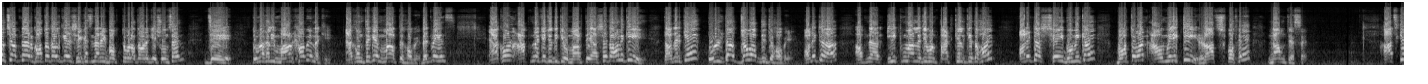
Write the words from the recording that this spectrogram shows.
হচ্ছে আপনার? গতকালকে শেখ হাসিনার এই বক্তব্য আপনারা অনেকে শুনছেন যে তোমরা খালি মার খাবে নাকি? এখন থেকে মারতে হবে। দ্যাট মিনস এখন আপনাকে যদি কেউ মারতে আসে, তাহলে কি? তাদেরকে উল্টা জবাব দিতে হবে। অনেকটা আপনার ইট মারলে যেমন পাটকেল খেতে হয়, অনেকটা সেই ভূমিকায় বর্তমান আওয়ামী লীগ কি? রাজপথে নামতেছে। আজকে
